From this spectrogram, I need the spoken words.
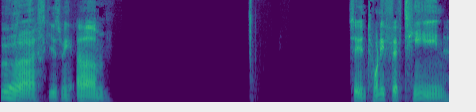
excuse me. Um, see, in 2015,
